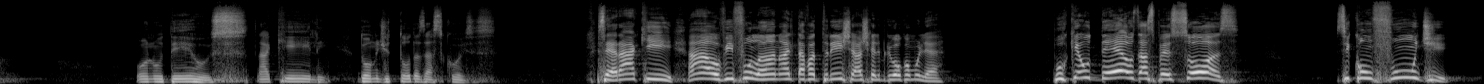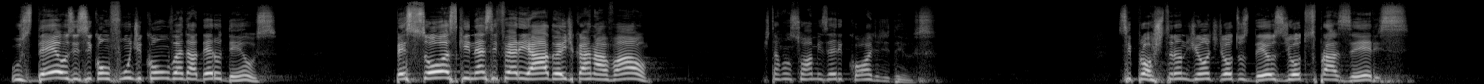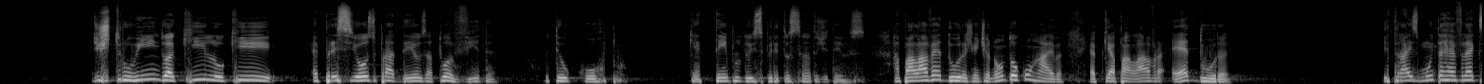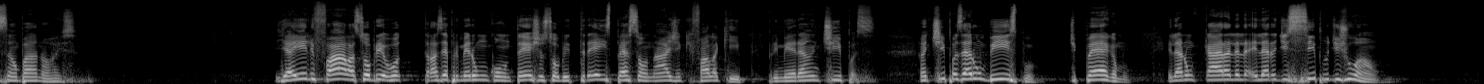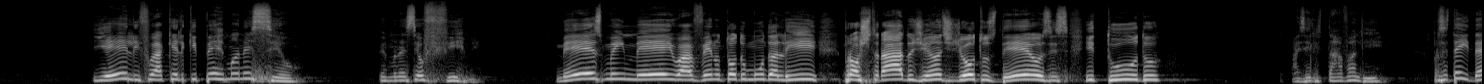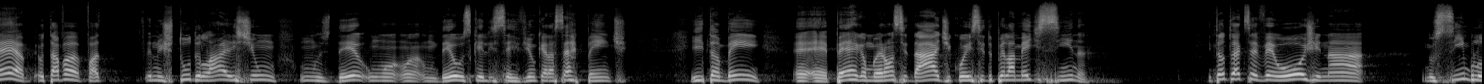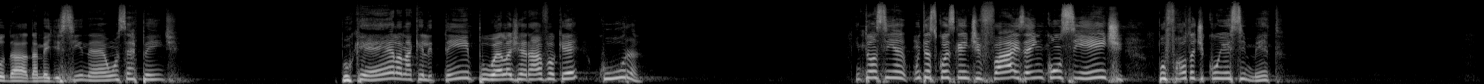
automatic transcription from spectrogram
ou no Deus, naquele dono de todas as coisas? Será que, ah, eu vi fulano, ah, ele estava triste, acho que ele brigou com a mulher. Porque o Deus das pessoas se confunde, os deuses se confunde com o verdadeiro Deus. Pessoas que nesse feriado aí de carnaval estavam só a misericórdia de Deus. Se prostrando diante de outros deuses, de outros prazeres, destruindo aquilo que é precioso para Deus, a tua vida, o teu corpo, que é templo do Espírito Santo de Deus. A palavra é dura, gente, eu não estou com raiva, é porque a palavra é dura e traz muita reflexão para nós. E aí ele fala sobre, eu vou trazer primeiro um contexto sobre três personagens que fala aqui. Primeiro é Antipas. Antipas era um bispo de Pérgamo. Ele era um cara, ele era discípulo de João. E ele foi aquele que permaneceu, permaneceu firme. Mesmo em meio a vendo todo mundo ali prostrado diante de outros deuses e tudo, mas ele estava ali. Para você ter ideia, eu estava no estudo lá, eles tinham um, um, um deus que eles serviam que era serpente. E também é, é, Pérgamo era uma cidade conhecida pela medicina. E tanto é que você vê hoje na, no símbolo da, da medicina é uma serpente. Porque ela, naquele tempo, ela gerava o quê? Cura. Então, assim, muitas coisas que a gente faz é inconsciente por falta de conhecimento.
